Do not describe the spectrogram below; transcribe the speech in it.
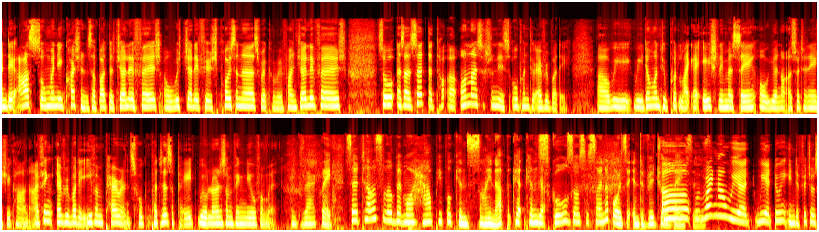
and they ask so many questions about the jellyfish or which jellyfish poisonous, where can we find jellyfish. So as I said, the to- uh, online section is open to everybody. Uh, we we don't want to put like an age limit saying, oh, you're not a certain age, you can't. I think everybody, even parents who participate, will learn something new from it. Exactly. So tell us a little bit more how people can sign up. Can, can yeah. schools also sign up, or is it individual uh, basis? Right now, we are we are doing individual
